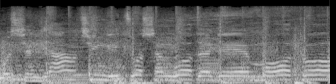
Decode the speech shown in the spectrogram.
我想要请你坐上我的野摩托。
